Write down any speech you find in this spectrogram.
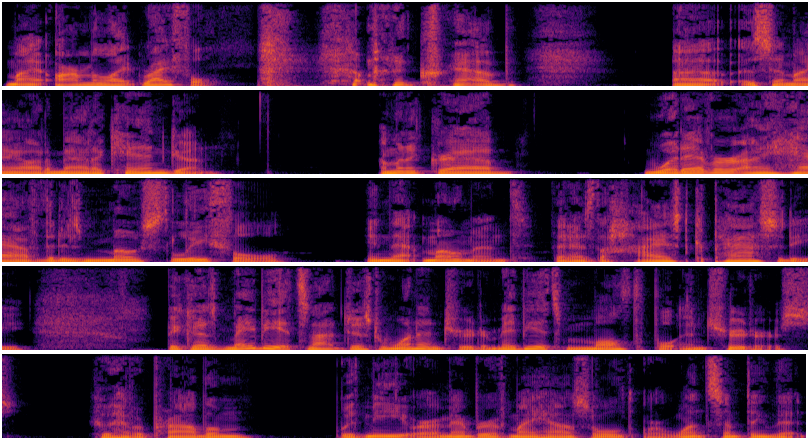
my Armalite rifle. I'm going to grab a semi automatic handgun. I'm going to grab whatever I have that is most lethal in that moment, that has the highest capacity, because maybe it's not just one intruder, maybe it's multiple intruders who have a problem with me or a member of my household or want something that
